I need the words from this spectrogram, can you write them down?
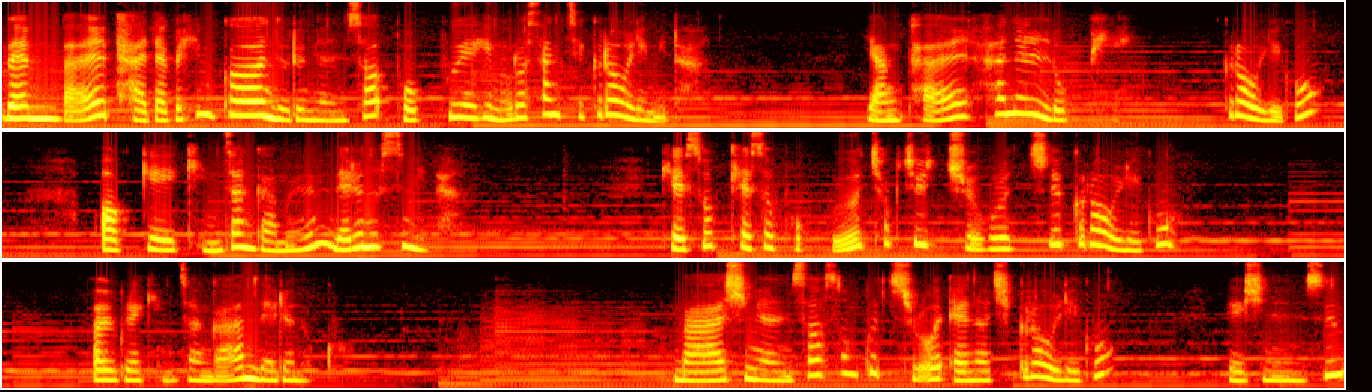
왼발 바닥을 힘껏 누르면서 복부의 힘으로 상체 끌어올립니다. 양팔 하늘 높이 끌어올리고 어깨의 긴장감은 내려놓습니다. 계속해서 복부 척추 쪽으로 쭉 끌어올리고 얼굴의 긴장감 내려놓고 마시면서 손끝으로 에너지 끌어올리고 내쉬는 숨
